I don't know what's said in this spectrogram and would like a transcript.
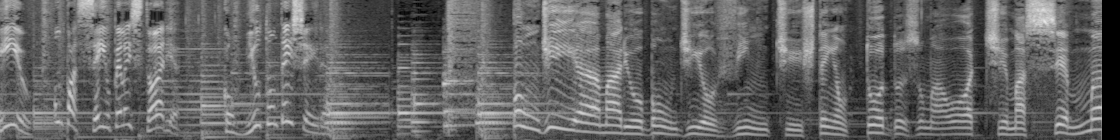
Rio, um passeio pela história, com Milton Teixeira. Bom dia, Mário. Bom dia, ouvintes. Tenham todos uma ótima semana.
